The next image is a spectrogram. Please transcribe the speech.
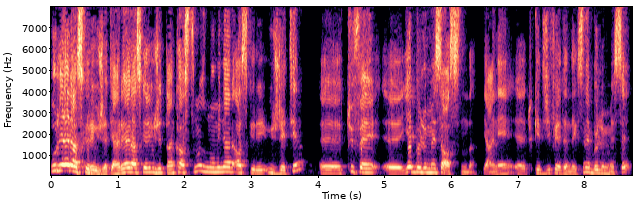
bu reel asgari ücret yani reel asgari ücretten kastımız nominal asgari ücretin e, TÜFE'ye bölünmesi aslında. Yani e, tüketici fiyat endeksine bölünmesi.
